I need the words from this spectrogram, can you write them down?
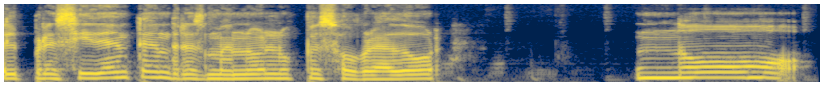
el presidente Andrés Manuel López Obrador no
